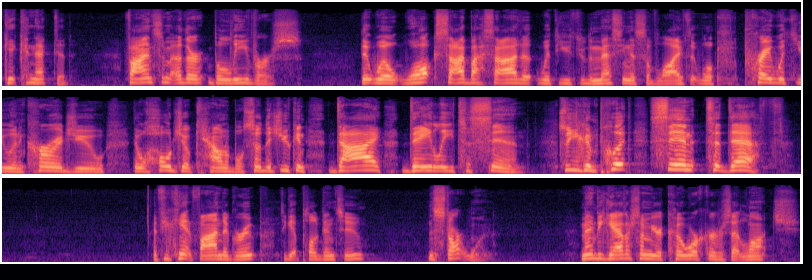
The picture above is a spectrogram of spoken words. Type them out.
Get connected. Find some other believers that will walk side by side with you through the messiness of life, that will pray with you, encourage you, that will hold you accountable so that you can die daily to sin, so you can put sin to death. If you can't find a group to get plugged into, then start one. Maybe gather some of your coworkers at lunch,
